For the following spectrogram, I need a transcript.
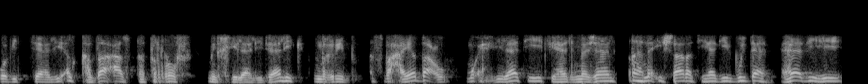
وبالتالي القضاء على التطرف من خلال ذلك. المغرب أصبح يضع مؤهلاته في هذا المجال رهن إشارة هذه البلدان. هذه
